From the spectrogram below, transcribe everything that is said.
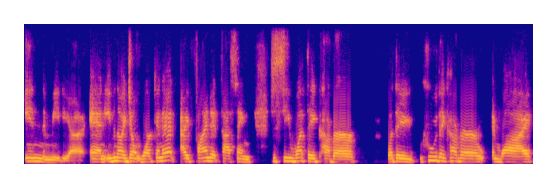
in the media. And even though I don't work in it, I find it fascinating to see what they cover, what they, who they cover, and why.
